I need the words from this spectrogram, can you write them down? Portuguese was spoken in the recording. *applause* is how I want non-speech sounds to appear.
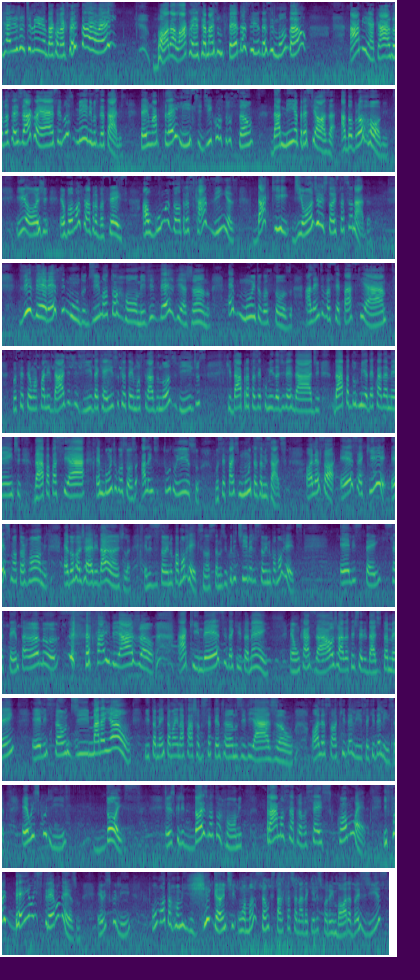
E aí, gente linda, como é que vocês estão, hein? Bora lá conhecer mais um pedacinho desse mundão? A minha casa vocês já conhecem nos mínimos detalhes. Tem uma playlist de construção da minha preciosa, a Dobro Home. E hoje eu vou mostrar para vocês algumas outras casinhas daqui de onde eu estou estacionada. Viver esse mundo de motorhome, viver viajando, é muito gostoso. Além de você passear, você ter uma qualidade de vida, que é isso que eu tenho mostrado nos vídeos, que dá para fazer comida de verdade, dá para dormir adequadamente, dá para passear, é muito gostoso. Além de tudo isso, você faz muitas amizades. Olha só, esse aqui, esse motorhome é do Rogério e da Ângela. Eles estão indo para Morretes. Nós estamos em Curitiba, eles estão indo para Morretes eles têm 70 anos *laughs* e viajam. Aqui nesse daqui também é um casal já da terceira idade também. Eles são de Maranhão e também estão aí na faixa dos 70 anos e viajam. Olha só que delícia, que delícia. Eu escolhi dois. Eu escolhi dois motorhome para mostrar para vocês como é. E foi bem ao extremo mesmo. Eu escolhi um motorhome gigante, uma mansão que estava estacionada aqui. Eles foram embora dois dias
